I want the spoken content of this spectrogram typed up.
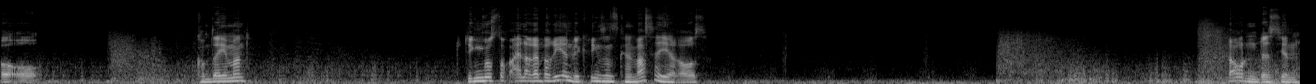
Oh, oh. Kommt da jemand? Ding muss doch einer reparieren. Wir kriegen sonst kein Wasser hier raus. Schaut ein bisschen.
